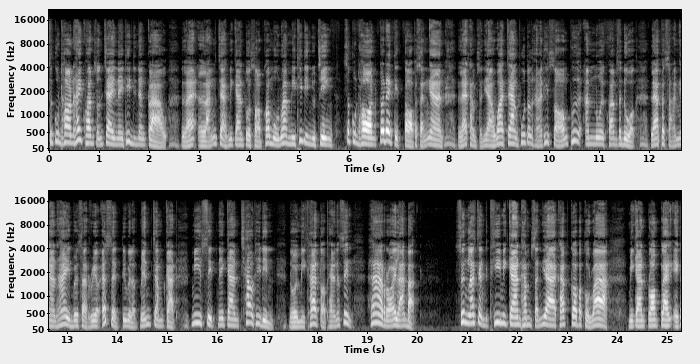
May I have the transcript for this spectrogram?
สกุลทรให้ความสนใจในที่ดินดังกล่าว และหลังจากมีการตรวจสอบข้อมูลว่ามีที่ดินอยู่จริง สกุลทรก็ได้ติดต่อประสานงาน และทำสัญญาว่าจ้างผู้ต้องหาที่ 2 เพื่ออำนวยความสะดวก และประสานงานให้บริษัท Real Asset Development จำกัด มีสิทธิ์ในการเช่าที่ดิน โดยมีค่าตอบแทนทั้งสิ้น 500 ล้านบาท ซึ่งหลังจากที่มีการทำสัญญาครับก็ปรากฏว่า มีการปลอมแปลงเอก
